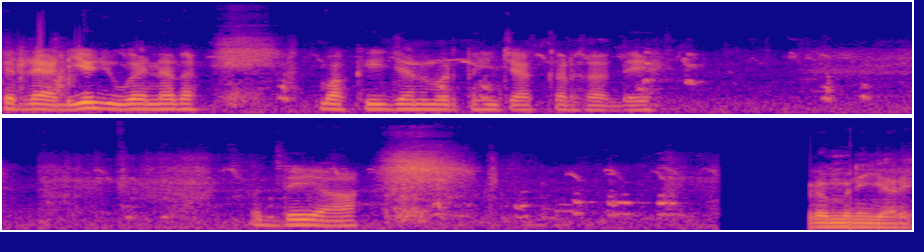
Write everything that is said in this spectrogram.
ਤੇ ਰੈਡੀ ਹੋ ਜੂਗਾ ਇਹਨਾਂ ਦਾ। ਬਾਕੀ ਜਾਨਵਰ ਤੁਸੀਂ ਚੈੱਕ ਕਰ ਸਕਦੇ ਅੱਧੇ ਆ। ਰਮ ਨਜ਼ਾਰੇ।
